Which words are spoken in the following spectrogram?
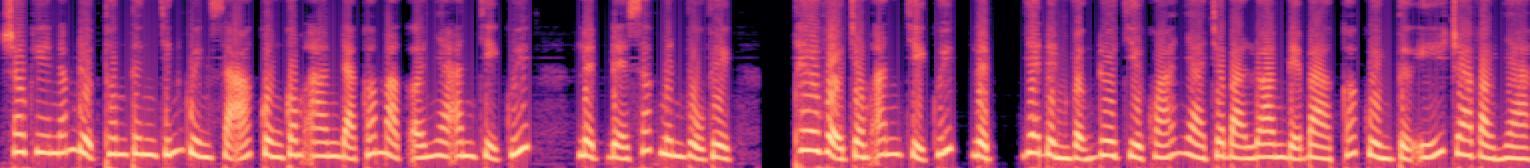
sau khi nắm được thông tin chính quyền xã cùng công an đã có mặt ở nhà anh chị Quyết, Lịch để xác minh vụ việc. Theo vợ chồng anh chị Quyết, Lịch, gia đình vẫn đưa chìa khóa nhà cho bà Loan để bà có quyền tự ý ra vào nhà,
